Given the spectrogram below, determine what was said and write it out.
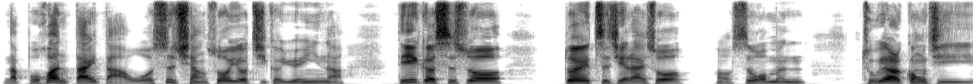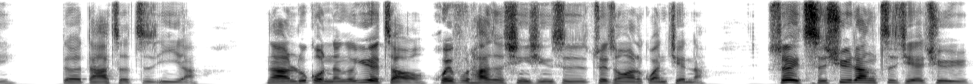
那不换代打，我是想说有几个原因啊。第一个是说，对志杰来说，哦，是我们主要的攻击的打者之一啊。那如果能够越早恢复他的信心，是最重要的关键呐。所以持续让志杰去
